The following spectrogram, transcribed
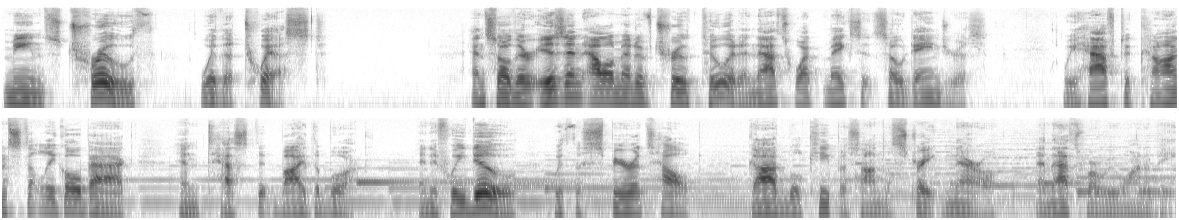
means truth with a twist. And so there is an element of truth to it, and that's what makes it so dangerous. We have to constantly go back and test it by the book. And if we do, with the Spirit's help, God will keep us on the straight and narrow, and that's where we want to be.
